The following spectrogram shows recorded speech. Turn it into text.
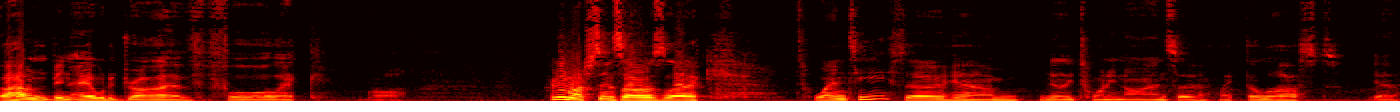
I haven't been able to drive for like oh, pretty much since I was like twenty. So yeah, I'm nearly twenty nine. So like the last yeah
